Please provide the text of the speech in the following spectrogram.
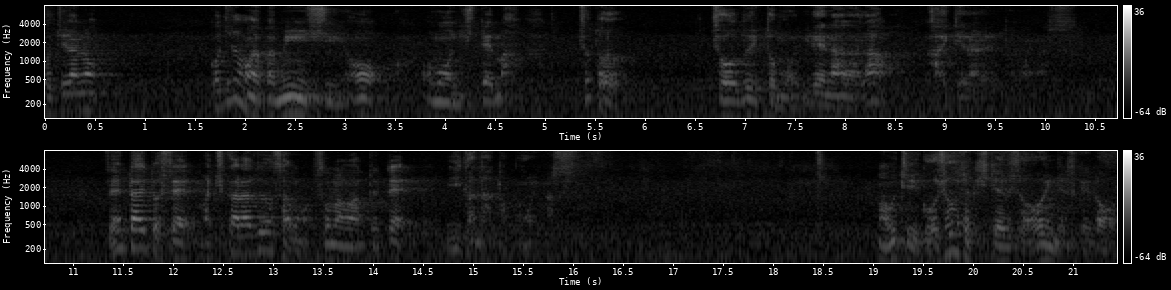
こちらのこちらもやっぱ民心を主にしてまあちょっと長髄とも入れながら書いてられると思います。全体として、まあ、力強さも備わってていいかなと思います、まあ、うち五小石してる人が多いんですけど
